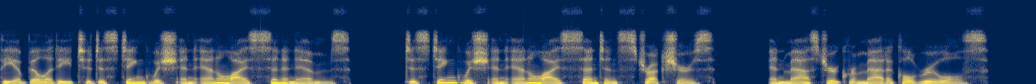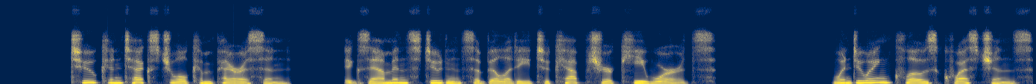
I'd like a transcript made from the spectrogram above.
the ability to distinguish and analyze synonyms, distinguish and analyze sentence structures, and master grammatical rules. 2. Contextual comparison Examine students' ability to capture keywords. When doing close questions,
